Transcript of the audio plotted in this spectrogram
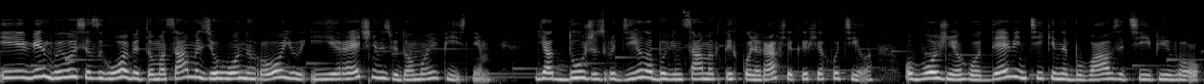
І він виявився з гобітом, а саме з його норою і реченням з відомої пісні. Я дуже зраділа, бо він саме в тих кольорах, яких я хотіла. Обожнюю його, де він тільки не бував за ці півроку.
